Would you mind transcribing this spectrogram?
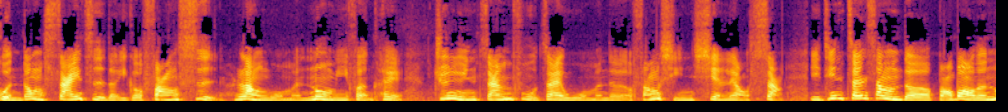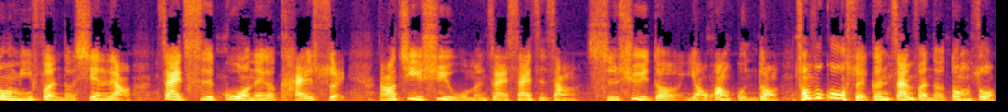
滚动筛子的一个方式，让我们糯米粉可以均匀粘附在我们的方形馅料上。已经粘上的薄薄的糯米粉的馅料，再次过那个开水，然后继续我们在筛子上持续的摇晃滚动，重复过水跟粘粉的动作，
